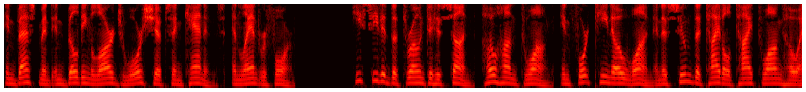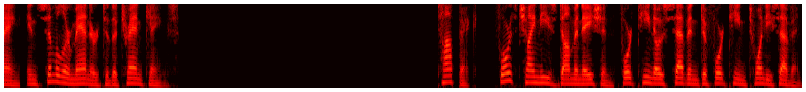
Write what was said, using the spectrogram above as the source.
investment in building large warships and cannons, and land reform. He ceded the throne to his son, Ho Han Thuong, in 1401 and assumed the title Tai Thuong Hoang, in similar manner to the Tran kings. Fourth Chinese domination 1407 1427.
